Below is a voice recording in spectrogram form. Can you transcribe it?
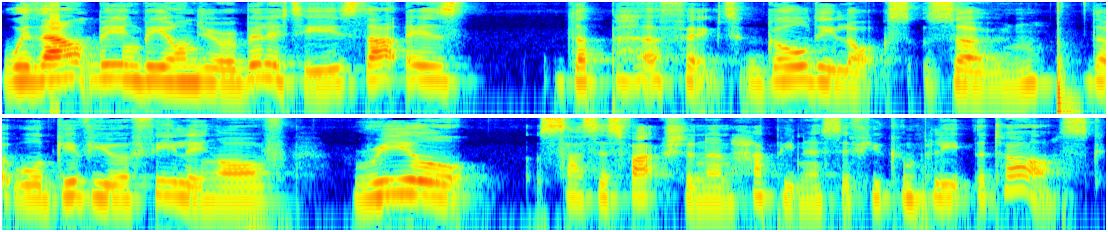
without being beyond your abilities, that is the perfect Goldilocks zone that will give you a feeling of real satisfaction and happiness if you complete the task.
